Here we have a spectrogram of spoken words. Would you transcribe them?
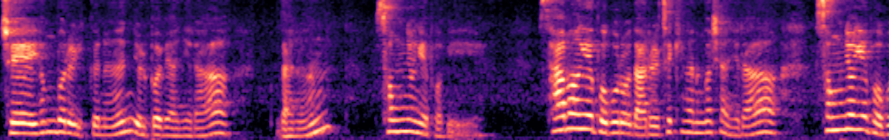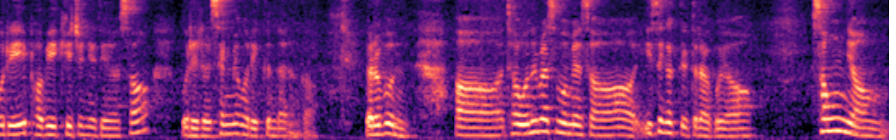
죄의 형벌을 이끄는 율법이 아니라, 나는 성령의 법이, 사망의 법으로 나를 체킹하는 것이 아니라, 성령의 법이, 법이 기준이 되어서 우리를 생명으로 이끈다는 것. 여러분, 어, 저 오늘 말씀 보면서 이 생각 들더라고요. 성령,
